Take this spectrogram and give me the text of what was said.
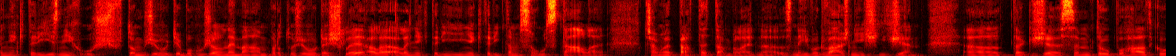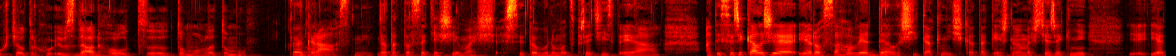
některý z nich už v tom životě bohužel nemám, protože odešli, ale, ale některý, některý tam jsou stále. Třeba moje prateta byla jedna z nejodvážnějších žen. Uh, takže jsem tou pohádkou chtěl trochu i vzdát hold uh, tomuhle tomu. To je no. krásný. No tak to se těším, až, až si to budu moc přečíst i já. A ty si říkal, že je rozsahově delší ta knížka, tak ještě jenom ještě řekni, jak,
